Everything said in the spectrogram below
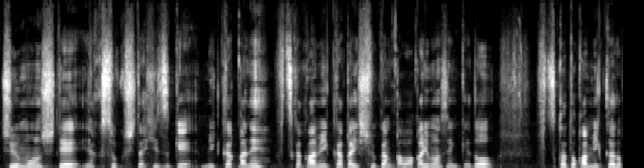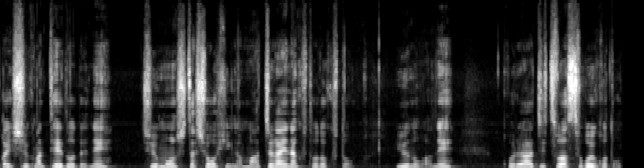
注文して約束した日付、3日かね、2日か3日か1週間か分かりませんけど、2日とか3日とか1週間程度でね、注文した商品が間違いなく届くというのがね、これは実はすごいこと。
